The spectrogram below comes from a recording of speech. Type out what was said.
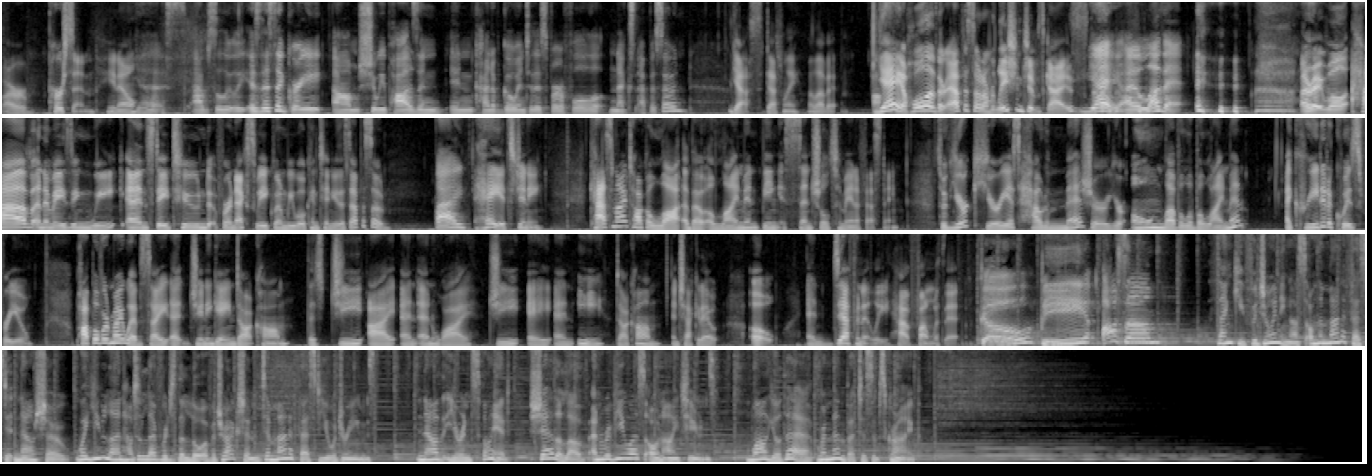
our person, you know? Yes, absolutely. Is this a great um should we pause and and kind of go into this for a full next episode? Yes, definitely. I love it. Yay, a whole other episode on relationships, guys. Yay, I love it. All right, well, have an amazing week and stay tuned for next week when we will continue this episode. Bye. Hey, it's Ginny. Cass and I talk a lot about alignment being essential to manifesting. So if you're curious how to measure your own level of alignment, I created a quiz for you. Pop over to my website at ginnygane.com. That's G I N N Y G A N E.com and check it out. Oh, and definitely have fun with it. Go be awesome. Thank you for joining us on the Manifest It Now show, where you learn how to leverage the law of attraction to manifest your dreams. Now that you're inspired, share the love and review us on iTunes. While you're there, remember to subscribe.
